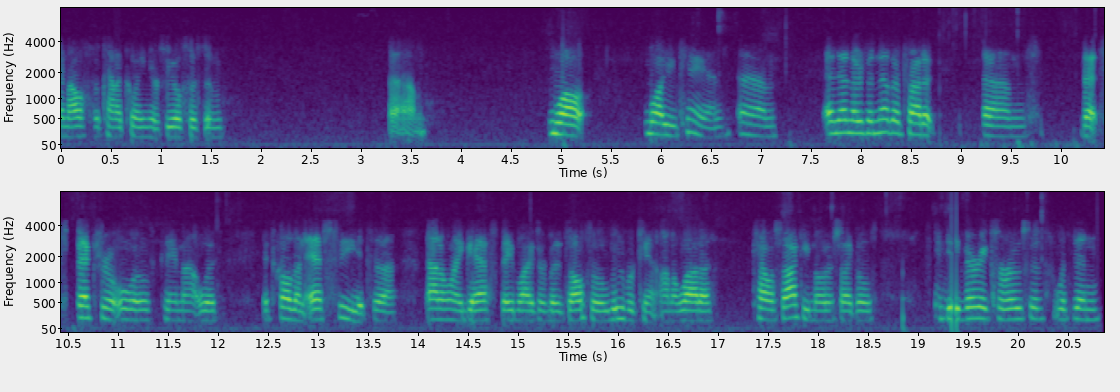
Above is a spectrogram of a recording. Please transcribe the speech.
and also kind of clean your fuel system. Um, well, while you can. Um, and then there's another product um, that Spectro Oils came out with. It's called an FC. It's a not only a gas stabilizer, but it's also a lubricant on a lot of Kawasaki motorcycles. It can be very corrosive within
